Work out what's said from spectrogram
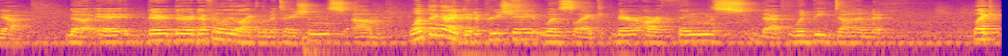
Yeah. No, it, there there are definitely like limitations. Um, one thing I did appreciate was like there are things that would be done. Like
